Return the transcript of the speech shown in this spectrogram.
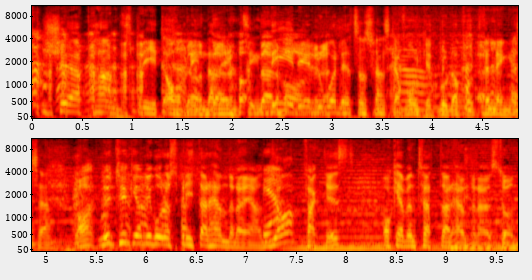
köp handsprit av Linda där- Bengtzing. där Det har är det det. rådet som svenska folket borde ha fått för länge sedan. Ja, nu tycker jag vi går och spritar händerna igen. Ja. Faktiskt. Och även tvättar händerna en stund.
